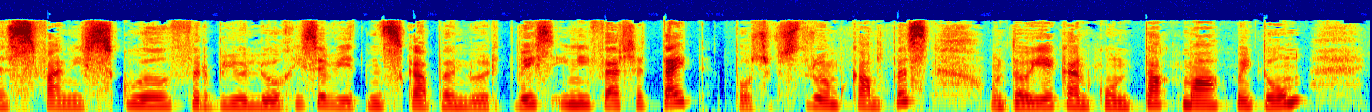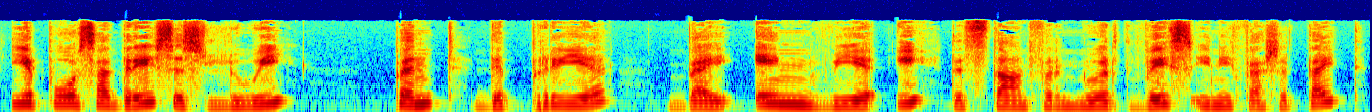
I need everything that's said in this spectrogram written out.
is van die skool vir biologiese wetenskappe Noordwes Universiteit, Potchefstroom kampus. Onthou jy kan kontak maak met hom. E-posadres is louis.depre@nwu, dit staan vir Noordwes Universiteit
